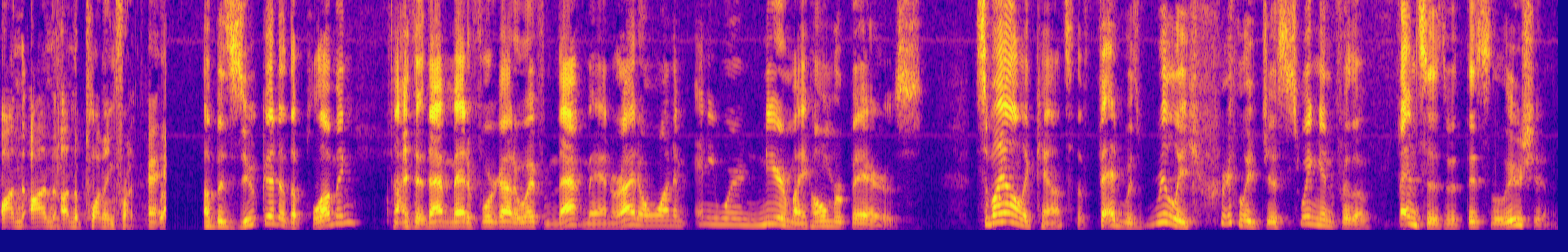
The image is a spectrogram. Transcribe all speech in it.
on, on, on the plumbing front. Eh. A bazooka to the plumbing? Either that metaphor got away from that man or I don't want him anywhere near my home repairs. So by all accounts, the Fed was really, really just swinging for the fences with this solution.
